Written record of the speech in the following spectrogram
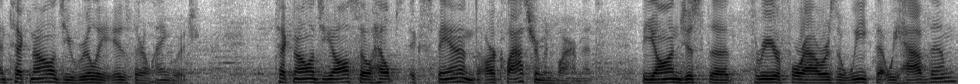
and technology really is their language. Technology also helps expand our classroom environment beyond just the three or four hours a week that we have them.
